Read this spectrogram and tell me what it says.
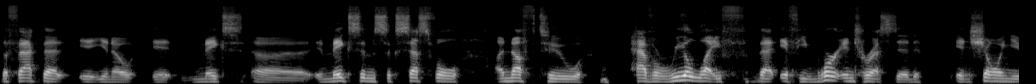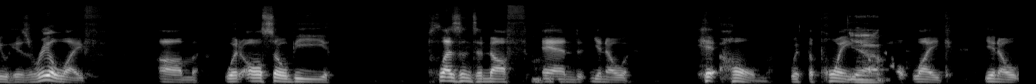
the fact that it, you know it makes uh it makes him successful enough to have a real life that if he were interested in showing you his real life um would also be pleasant enough and you know hit home with the point yeah. about, like you know,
